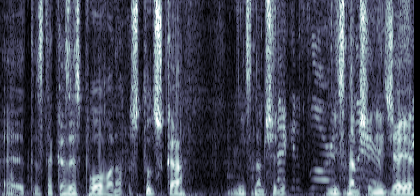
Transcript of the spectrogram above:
E, to jest taka zespołowa no, sztuczka. Nic nam się nie, nic nam się nie dzieje.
